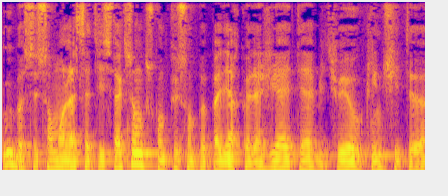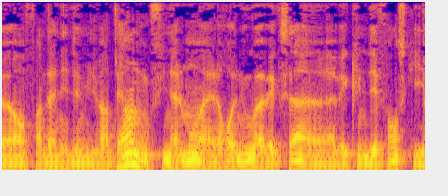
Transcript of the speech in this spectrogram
Oui, bah c'est sûrement la satisfaction, parce qu'en plus on peut pas dire que la GIA était habituée au clean sheet euh, en fin d'année 2021, donc finalement elle renoue avec ça, euh, avec une défense qui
